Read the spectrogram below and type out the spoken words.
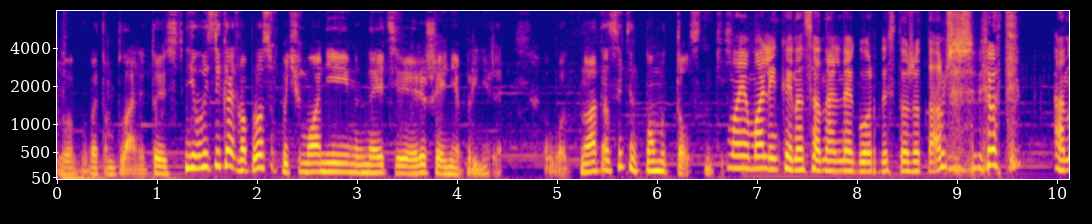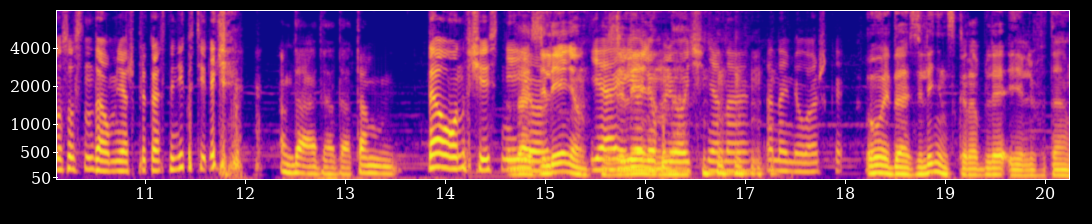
в, в этом плане. То есть не возникает вопросов, почему они именно эти решения приняли. Вот. Ну, а сеттинг, по-моему, толстенький. Моя маленькая национальная гордость тоже там же живет. А, ну, собственно, да, у меня же прекрасный ник в телеге. Да, да, да, там Да, он в честь нее. Да, Зеленин. Я ее Зеленин. люблю очень, она, она милашка. Ой, да, Зеленин с корабля Эльф, да.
